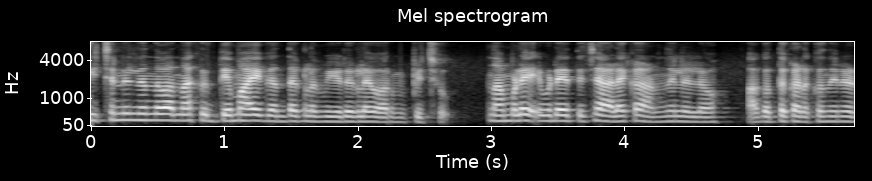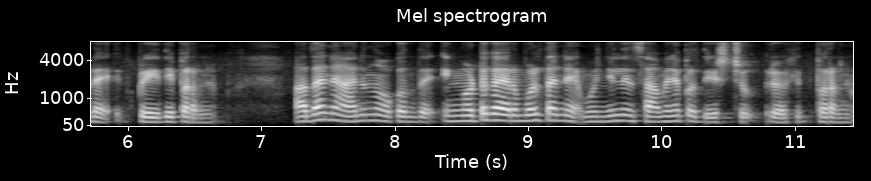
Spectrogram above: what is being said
കിച്ചണിൽ നിന്ന് വന്ന ഹൃദ്യമായ ഗന്ധങ്ങളും വീടുകളെ ഓർമ്മിപ്പിച്ചു. നമ്മളെ ഇവിടെ എത്തിച്ച ആളെ കാണുന്നില്ലല്ലോ? അകത്ത് കിടക്കുന്നതിനിടെ പ്രീതി പറഞ്ഞു. അതാ ഞാനും നോക്കുന്നത്. ഇങ്ങോട്ട് കയറുമ്പോൾ തന്നെ മുന്നിൽ നിസാമിനെ പ്രതീക്ഷിച്ചു രോഹിത് പറഞ്ഞു.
